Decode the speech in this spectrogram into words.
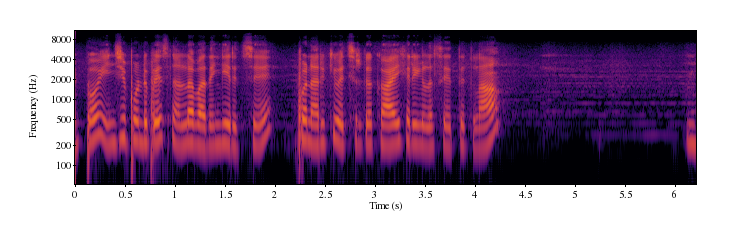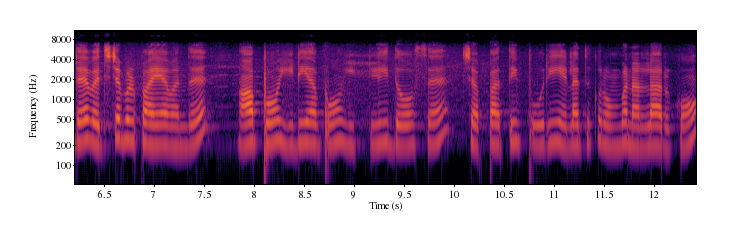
இப்போது இஞ்சி பூண்டு பேஸ்ட் நல்லா வதங்கிருச்சு. இப்போ நறுக்கி வச்சுருக்க காய்கறிகளை சேர்த்துக்கலாம். இந்த வெஜிடபிள் பாயா வந்து ஆப்பம் இடியாப்பம் இட்லி தோசை சப்பாத்தி பூரி எல்லாத்துக்கும் ரொம்ப நல்லாயிருக்கும்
